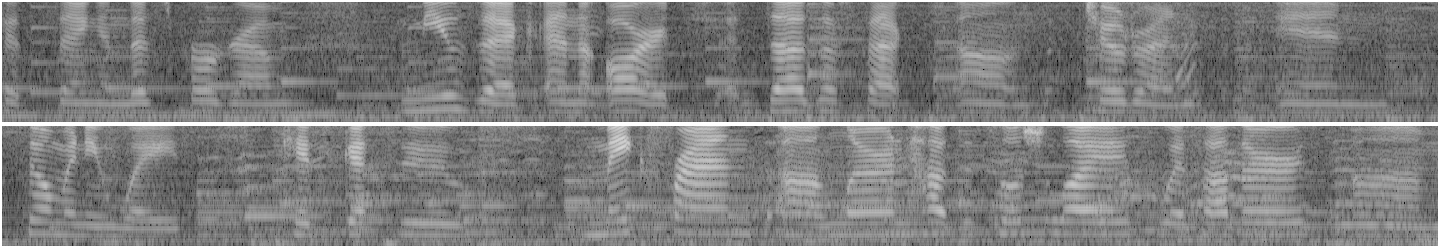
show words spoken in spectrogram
Kids Sing in this program. Music and art does affect um, children in so many ways. Kids get to make friends, uh, learn how to socialize with others. Um,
